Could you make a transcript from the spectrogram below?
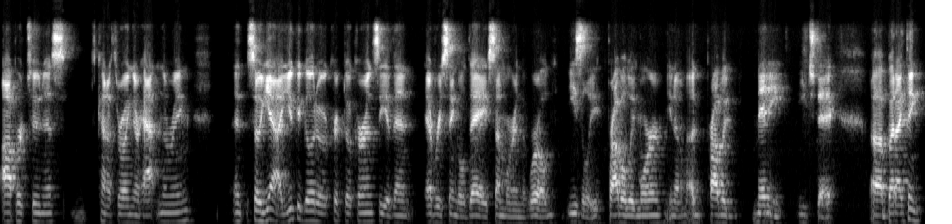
opportunists kind of throwing their hat in the ring. And so yeah, you could go to a cryptocurrency event every single day somewhere in the world easily, probably more, you know, uh, probably many each day. Uh, but I think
